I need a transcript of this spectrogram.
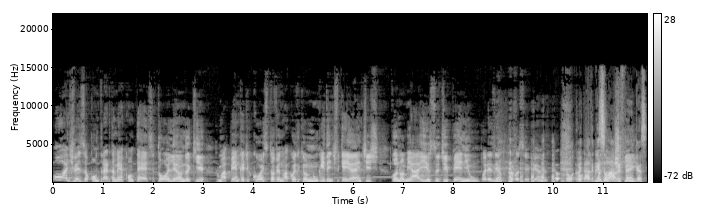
Ou às vezes ao contrário também acontece. Tô olhando aqui pra uma penca de coisa, tô vendo uma coisa que eu nunca identifiquei antes. Vou nomear isso de P1, por exemplo, pra você, Pena. Cuidado com esse eu nome, acho que- Fencas.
